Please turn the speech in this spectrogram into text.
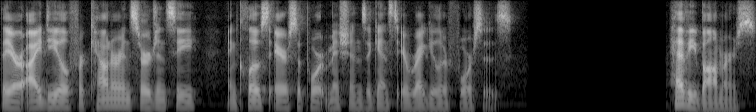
They are ideal for counterinsurgency and close air support missions against irregular forces. Heavy bombers.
